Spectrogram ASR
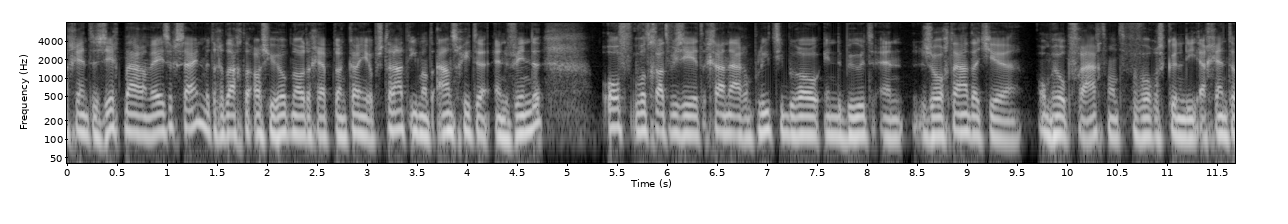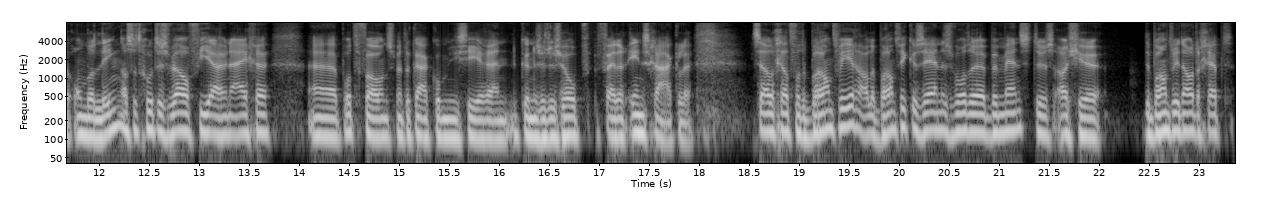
agenten zichtbaar aanwezig zijn. Met de gedachte, als je hulp nodig hebt, dan kan je op straat iemand aanschieten en vinden. Of wordt geadviseerd, ga naar een politiebureau in de buurt en zorg daar dat je om hulp vraagt. Want vervolgens kunnen die agenten onderling, als het goed is, wel via hun eigen uh, portofoons met elkaar communiceren. En kunnen ze dus hulp verder inschakelen. Hetzelfde geldt voor de brandweer. Alle brandweerkazernes worden bemenst. Dus als je de brandweer nodig hebt,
